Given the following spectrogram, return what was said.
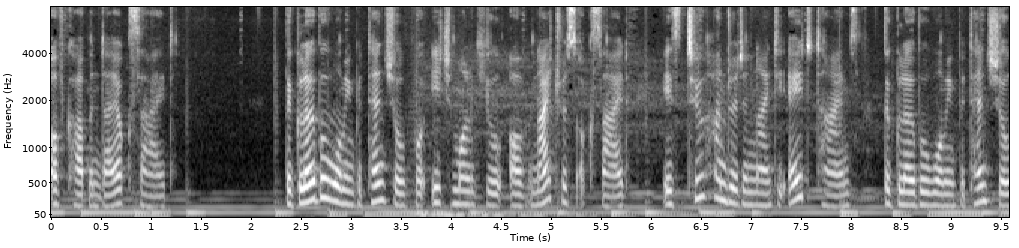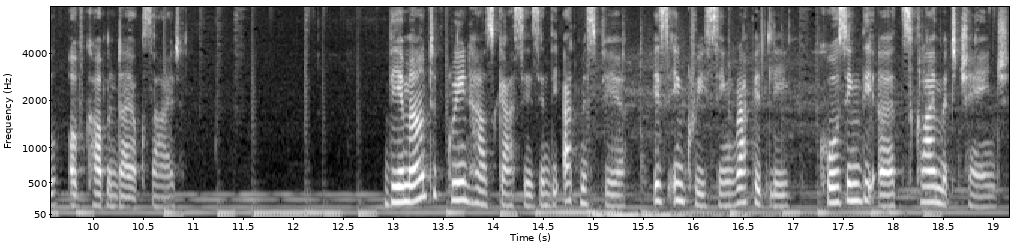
of carbon dioxide. The global warming potential for each molecule of nitrous oxide is 298 times the global warming potential of carbon dioxide. The amount of greenhouse gases in the atmosphere is increasing rapidly, causing the Earth's climate change.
